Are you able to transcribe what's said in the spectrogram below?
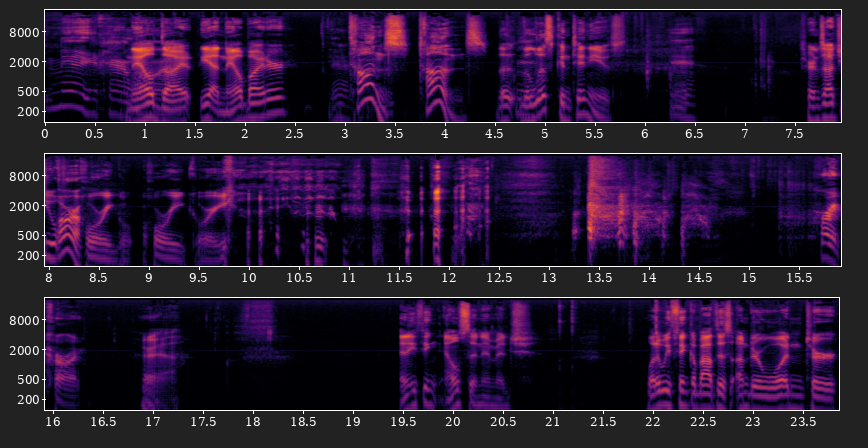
Nah, Nail on. Bite, yeah, Nail Biter, Yeah. tons, tons. The the list continues. Yeah. Turns out you are a hoary, hoary, gory. Hurry, curry. yeah. Anything else in image? What do we think about this Underwinter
